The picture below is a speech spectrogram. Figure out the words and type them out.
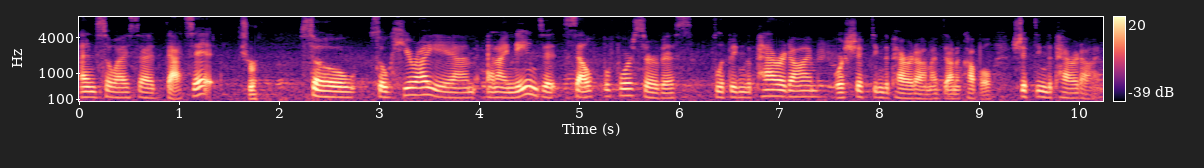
And so I said, That's it. Sure. So, so here I am, and I named it Self Before Service flipping the paradigm or shifting the paradigm. I've done a couple, shifting the paradigm.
